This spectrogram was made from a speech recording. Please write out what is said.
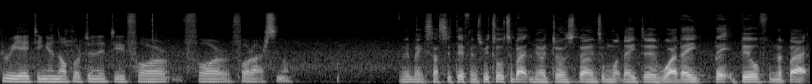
creating an opportunity for for for Arsenal. And it makes such a difference. We talked about you know John Stones and what they do, why they, they build from the back.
